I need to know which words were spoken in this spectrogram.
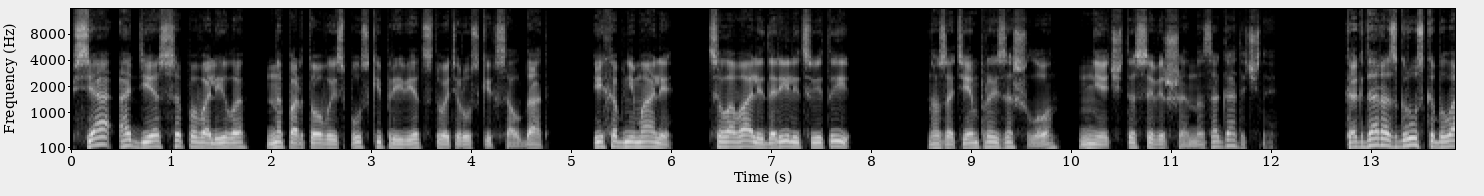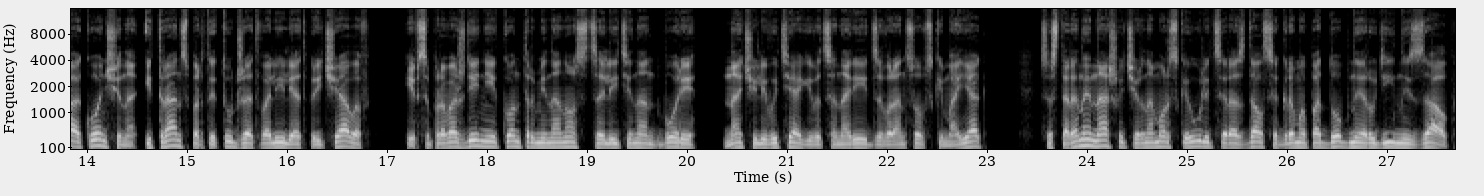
Вся Одесса повалила на портовые спуски приветствовать русских солдат. Их обнимали, целовали, дарили цветы. Но затем произошло нечто совершенно загадочное. Когда разгрузка была окончена и транспорты тут же отвалили от причалов, и в сопровождении контрминоносца лейтенант Бори начали вытягиваться на рейд за Воронцовский маяк, со стороны нашей Черноморской улицы раздался громоподобный орудийный залп,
